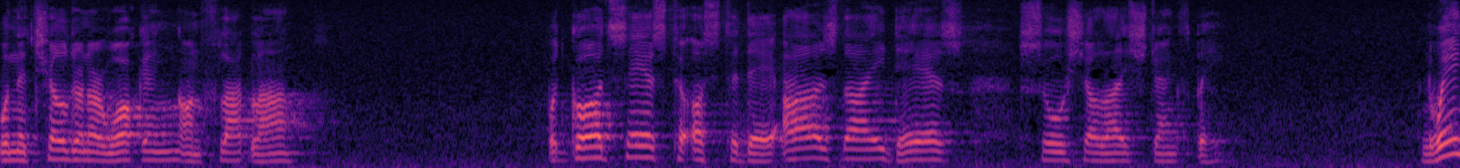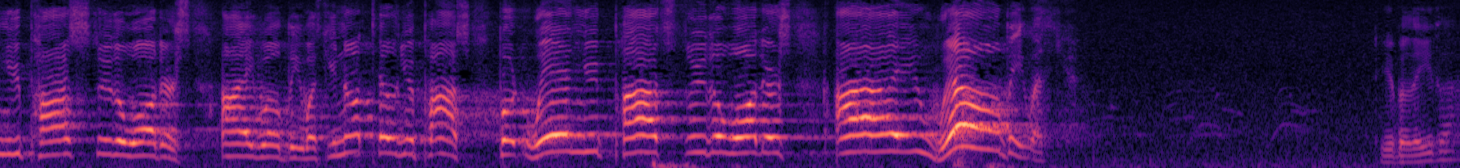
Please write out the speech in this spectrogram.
when the children are walking on flat land. But God says to us today, As thy days, so shall thy strength be. And when you pass through the waters, I will be with you. Not till you pass, but when you pass through the waters, I will be with you. Do you believe that?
